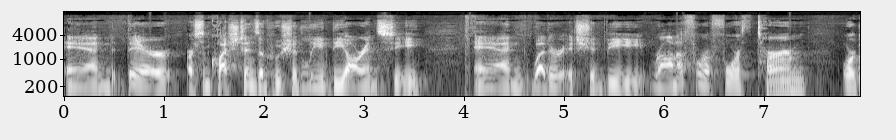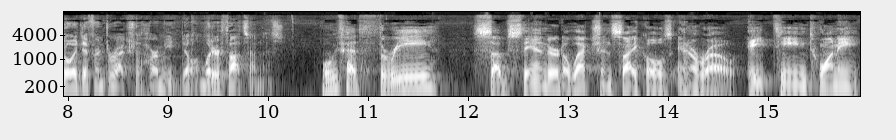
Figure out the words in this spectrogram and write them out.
And there are some questions of who should lead the RNC and whether it should be Ronna for a fourth term or go a different direction with Harmeet Dillon. What are your thoughts on this? Well, we've had three substandard election cycles in a row 18, 20,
